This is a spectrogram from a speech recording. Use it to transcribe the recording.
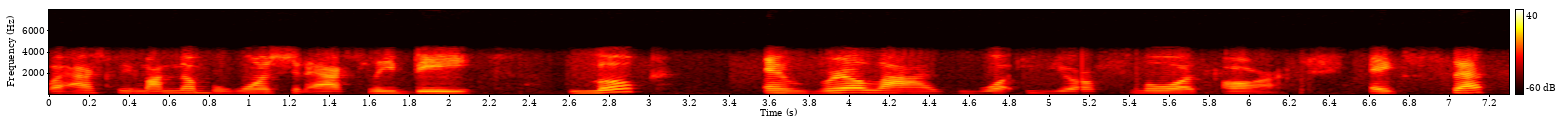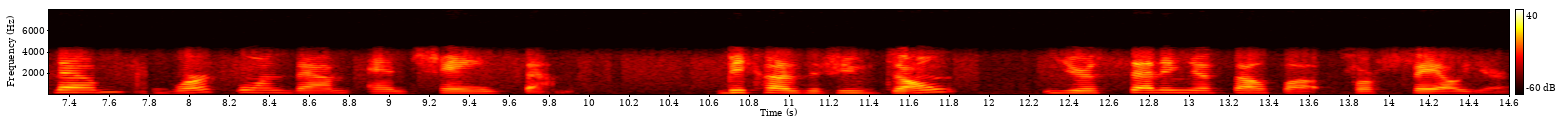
well, actually, my number one should actually be look and realize what your flaws are. Accept them, work on them, and change them. Because if you don't, you're setting yourself up for failure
